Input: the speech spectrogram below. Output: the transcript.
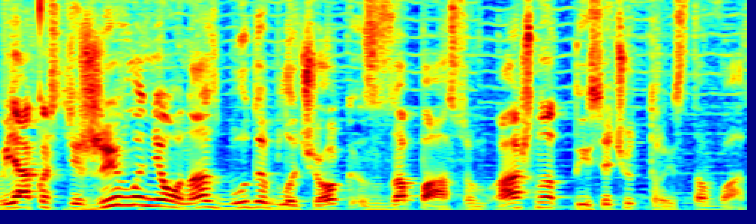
В якості живлення у нас буде блочок з запасом аж на 1300 Вт.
